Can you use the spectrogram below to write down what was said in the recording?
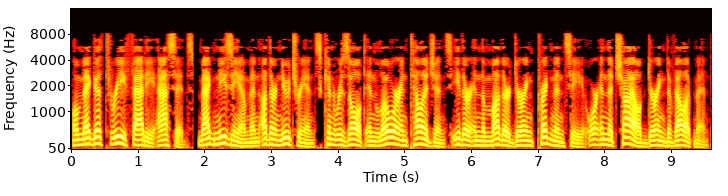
omega-3 fatty acids, magnesium and other nutrients can result in lower intelligence either in the mother during pregnancy or in the child during development.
